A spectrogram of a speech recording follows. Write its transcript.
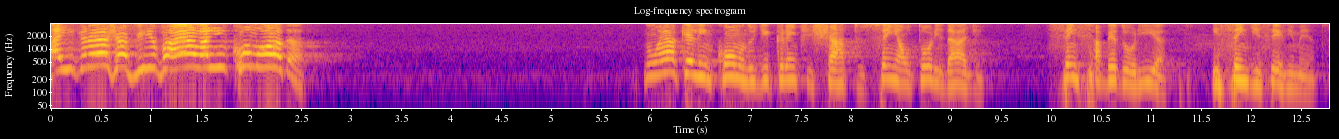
A igreja viva, ela incomoda. Não é aquele incômodo de crente chato, sem autoridade, sem sabedoria e sem discernimento.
